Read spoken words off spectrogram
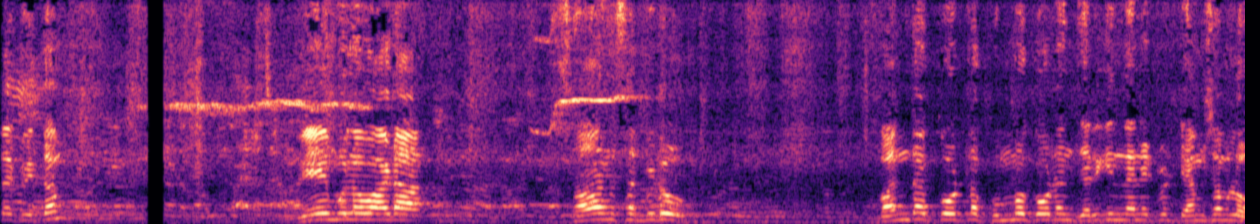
క్రితం వేములవాడ శాసనసభ్యుడు వంద కోట్ల కుంభకోణం జరిగిందనేటువంటి అంశంలో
